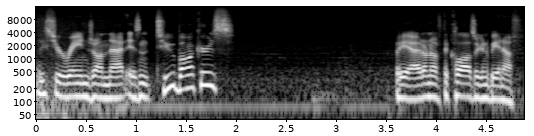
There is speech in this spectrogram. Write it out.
least your range on that isn't too bonkers. But yeah, I don't know if the claws are going to be enough.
